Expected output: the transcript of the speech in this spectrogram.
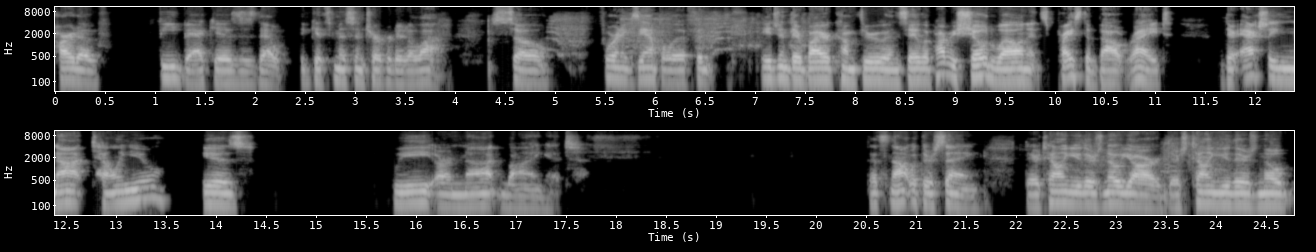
part of feedback is is that it gets misinterpreted a lot. So, for an example, if an agent their buyer come through and say, well, probably showed well and it's priced about right. They're actually not telling you is we are not buying it. That's not what they're saying. They're telling you there's no yard. They're telling you there's no,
